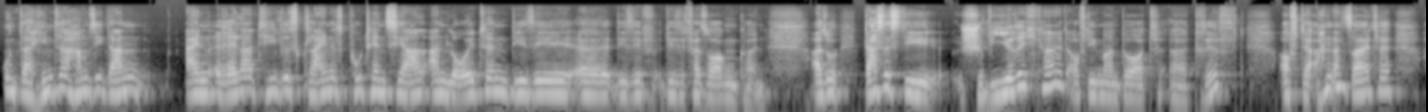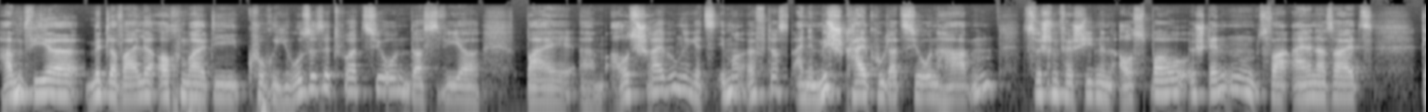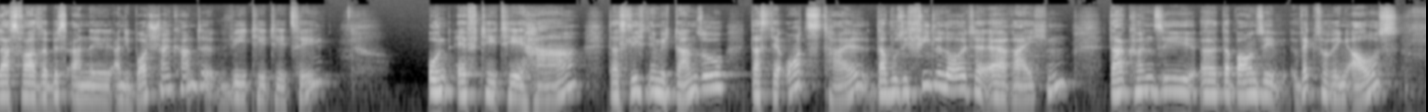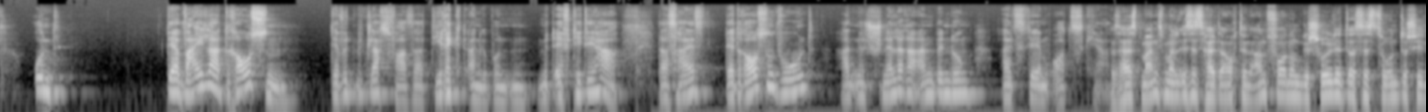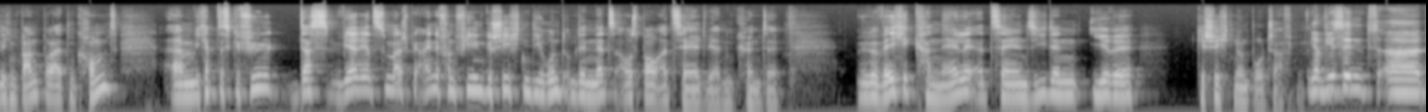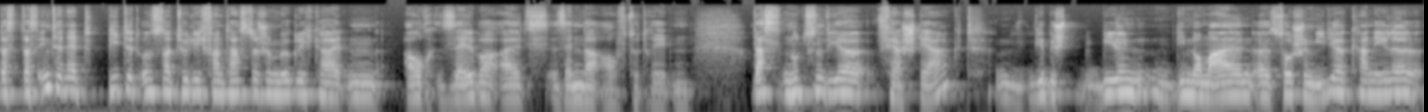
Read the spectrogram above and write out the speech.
Und dahinter haben sie dann ein relatives kleines Potenzial an Leuten, die sie, äh, die sie, die sie versorgen können. Also das ist die Schwierigkeit, auf die man dort äh, trifft. Auf der anderen Seite haben wir mittlerweile auch mal die kuriose Situation, dass wir bei ähm, Ausschreibungen jetzt immer öfters eine Mischkalkulation haben zwischen verschiedenen Ausbauständen. Und zwar einerseits Glasfaser bis an die, an die Bordsteinkante, WTTC, und FTTH. Das liegt nämlich dann so, dass der Ortsteil, da wo Sie viele Leute erreichen, da können Sie, äh, da bauen Sie Vectoring aus und der Weiler draußen, der wird mit Glasfaser direkt angebunden, mit FTTH. Das heißt, der draußen wohnt, hat eine schnellere Anbindung als der im Ortskern. Das heißt, manchmal ist es halt auch den Anforderungen geschuldet, dass es zu unterschiedlichen Bandbreiten kommt. Ähm, ich habe das Gefühl, das wäre jetzt zum Beispiel eine von vielen Geschichten, die rund um den Netzausbau erzählt werden könnte. Über welche Kanäle erzählen Sie denn Ihre Geschichten und Botschaften? Ja, wir sind, äh, das, das Internet bietet uns natürlich fantastische Möglichkeiten, auch selber als Sender aufzutreten. Das nutzen wir verstärkt. Wir bespielen die normalen äh, Social-Media-Kanäle.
